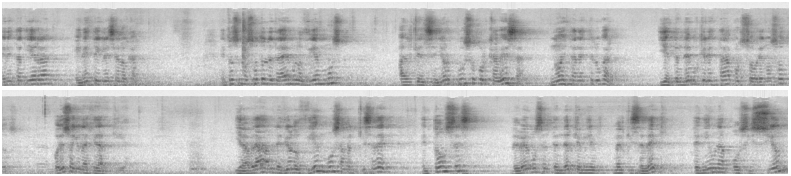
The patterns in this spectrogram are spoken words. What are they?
en esta tierra, en esta iglesia local. Entonces nosotros le traemos los diezmos al que el Señor puso por cabeza, no está en este lugar. Y entendemos que Él está por sobre nosotros. Por eso hay una jerarquía. Y Abraham le dio los diezmos a Melquisedec. Entonces debemos entender que Mel- Melquisedec tenía una posición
